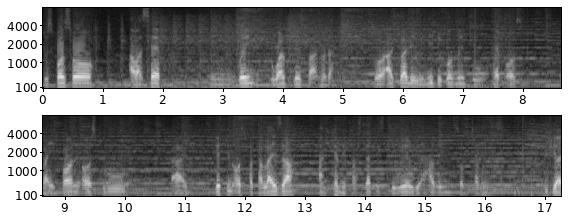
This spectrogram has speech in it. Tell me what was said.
to sponsor ourselves in going to one place to another. So actually we need the government to help us by empowering us through uh, getting us fertilizer and chemicals. That is the way we are having some challenges. If your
